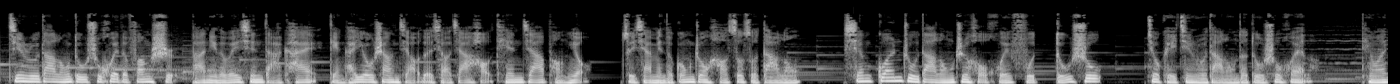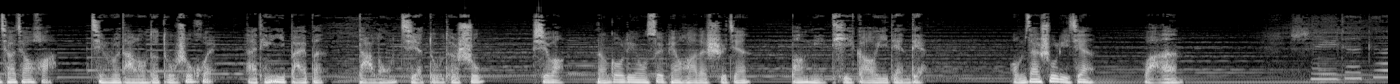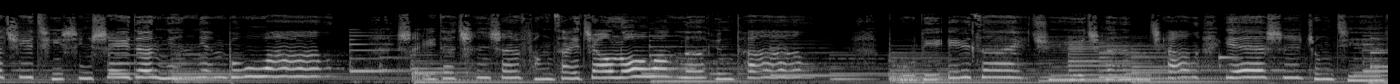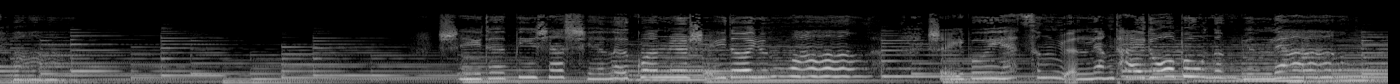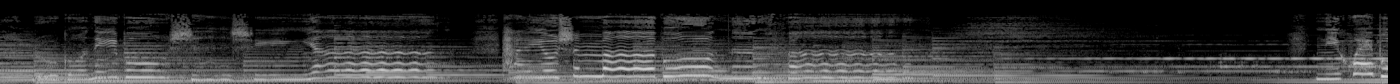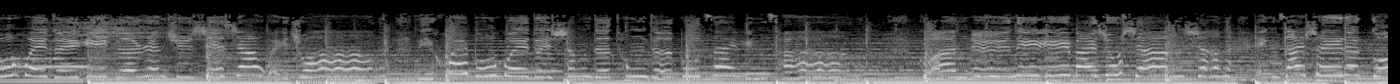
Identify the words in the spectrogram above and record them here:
进入大龙读书会的方式：把你的微信打开，点开右上角的小加号，添加朋友，最下面的公众号搜索“大龙”，先关注大龙，之后回复“读书”，就可以进入大龙的读书会了。听完悄悄话，进入大龙的读书会，来听一百本大龙解读的书，希望能够利用碎片化的时间，帮你提高一点点。我们在书里见，晚安。谁的歌曲提醒谁的念念不忘？谁的衬衫放在角落忘了熨烫？不必一再去逞强，也是种解放。谁的笔下写了关于谁的愿望？谁不也曾原谅太多不能原谅？如果你不是信仰，还有什么不能放？你会不会对一个人去卸下伪装？你会不会对伤的痛的不再隐藏？关于你一百种想象，印在谁的过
